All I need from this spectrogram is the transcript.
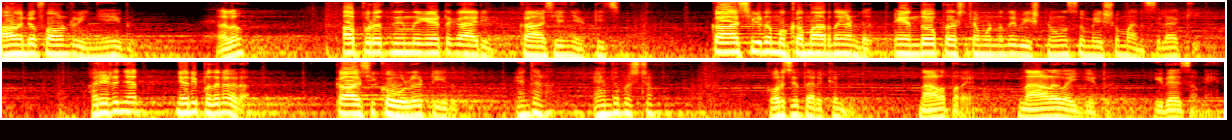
അവന്റെ ഫോൺ റിങ് ചെയ്തു. ഹലോ? അപ്പുറത്ത് നിന്ന് കേട്ട കാര്യം കാശിയെ ഞെട്ടിച്ചു. കാശിയുടെ മുഖം മാർന്ന് കണ്ട് എന്തോ പ്രശ്നമുണ്ടെന്ന് വിഷ്ണുവും സുമേഷും മനസ്സിലാക്കി. ഹരിയുടെ ഞാൻ ഞാനിപ്പോൾ തന്നെ വരാം. കാശി കോൾ കിട്ടിയത് എന്താണ്? എന്താ പ്രശ്നം? കുറച്ച് തിരക്കുണ്ട്. നാളെ പറയാം. നാളെ വൈകിട്ട് ഇതേ സമയം.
